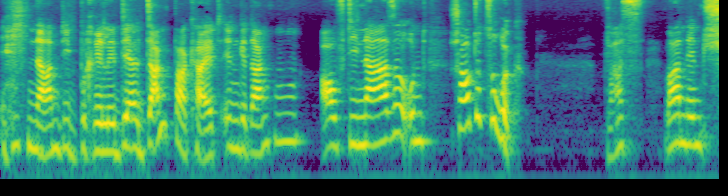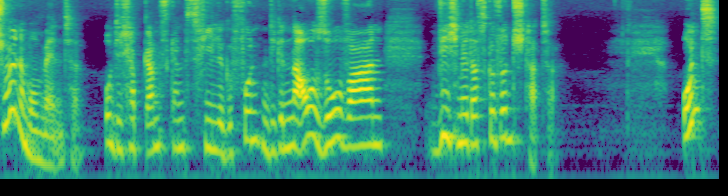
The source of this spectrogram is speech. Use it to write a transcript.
Ich nahm die Brille der Dankbarkeit in Gedanken auf die Nase und schaute zurück. Was waren denn schöne Momente? Und ich habe ganz, ganz viele gefunden, die genau so waren, wie ich mir das gewünscht hatte. Und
